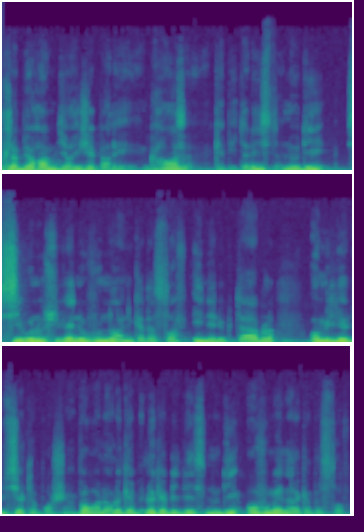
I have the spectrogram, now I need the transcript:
Club de Rome, dirigé par les grands capitalistes, nous dit si vous nous suivez, nous venons à une catastrophe inéluctable au milieu du siècle prochain. Bon, alors le, le capitaliste nous dit on vous mène à la catastrophe.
